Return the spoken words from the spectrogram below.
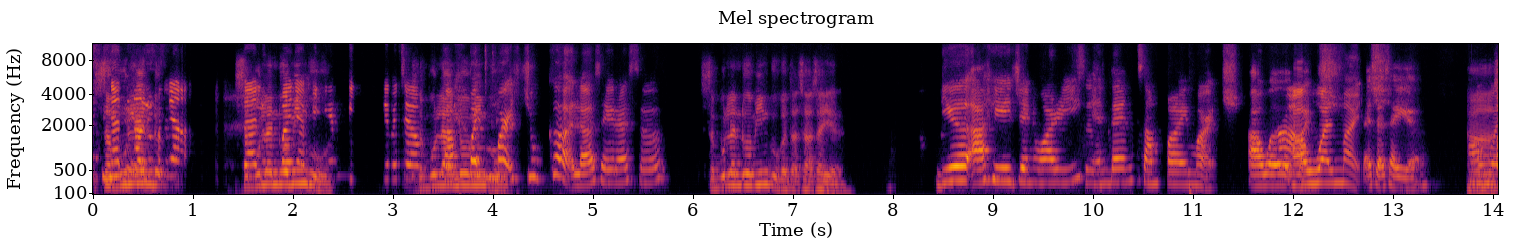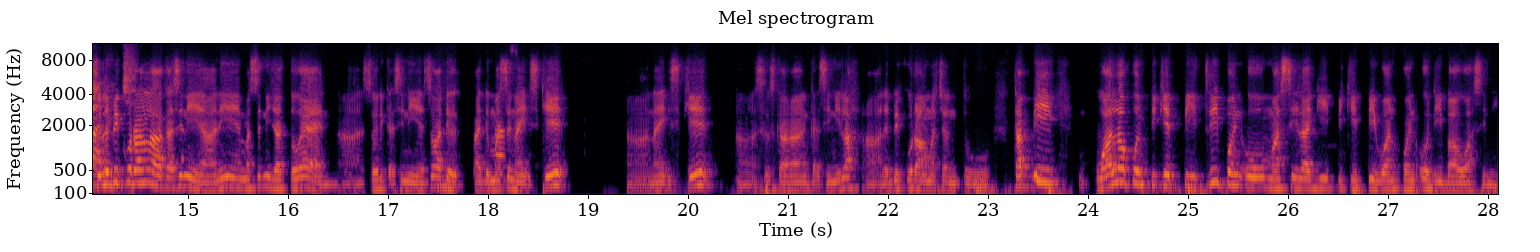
sebulan sebulan dua minggu. Dia macam Sebulan dua sampai minggu. March jugalah saya rasa. Sebulan dua minggu kau tak salah saya. Dia akhir Januari Se- and then sampai March. Awal Ah, March. Awal Mac. Tak silap saya. Ha, Awal so lebih March. kurang lah kat sini. Ha, ni masa ni jatuh kan. Ha, so dekat sini. So ada ada masa naik sikit. Ha, naik sikit. Ha, so sekarang kat sini lah. Ha, lebih kurang macam tu. Tapi walaupun PKP 3.0 masih lagi PKP 1.0 di bawah sini.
